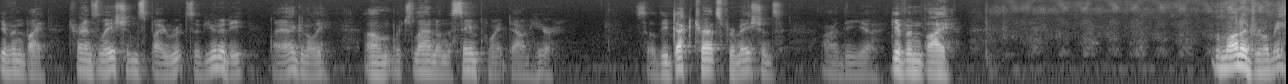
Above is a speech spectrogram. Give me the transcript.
given by translations by roots of unity diagonally um, which land on the same point down here. So the deck transformations are the uh, given by the monodromy.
